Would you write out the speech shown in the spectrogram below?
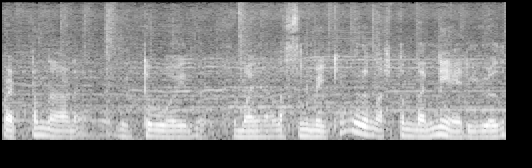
പെട്ടെന്നാണ് വിട്ടുപോയത്. മലയാള സിനിമയ്ക്ക് ഒരു നഷ്ടം തന്നെയായിരിക്കും അത്.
